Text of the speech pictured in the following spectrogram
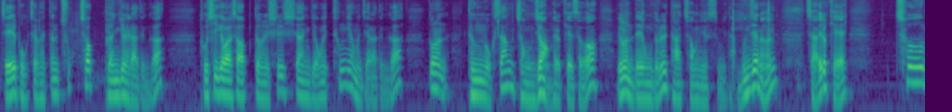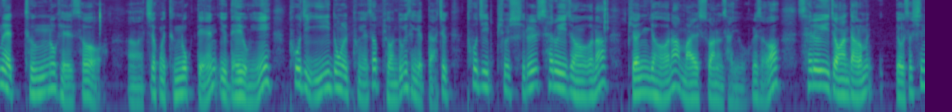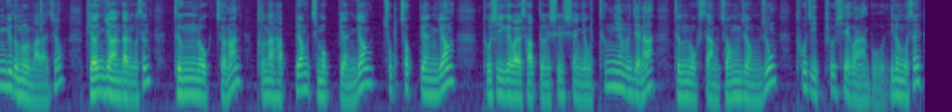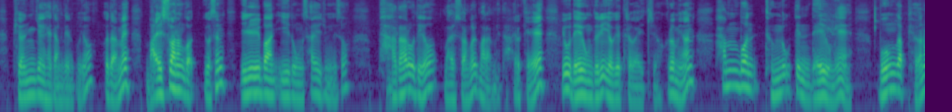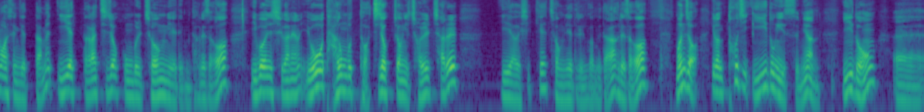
제일 복잡했던 축척 변경이라든가 도시개발 사업 등을 실시한 경우의 특례 문제라든가 또는 등록상 정정 이렇게 해서 이런 내용들을 다 정리했습니다. 문제는 자 이렇게 처음에 등록해서 어, 지적공에 등록된 이 내용이 토지 이동을 통해서 변동이 생겼다. 즉 토지 표시를 새로이 정하거나 변경하거나 말소하는 사유. 그래서 새로이 정한다 그러면 여기서 신규 등록을 말하죠. 변경한다는 것은 등록 전환, 분할 합병, 지목 변경, 축척 변경, 도시개발 사업 등을 실시한 경우 특례 문제나 등록상 정정 중 토지 표시에 관한 부분 이런 것은 변경에 해당되고요. 그 다음에 말소하는 것 이것은 일반 이동 사유 중에서 바다로 되어 말소한 걸 말합니다. 이렇게 요 내용들이 여기에 들어가 있죠. 그러면 한 번 등록된 내용에 뭔가 변화가 생겼다면 이에 따라 지적 공부를 정리해야 됩니다. 그래서 이번 시간에는 요 다음부터 지적 정리 절차를 이해하기 쉽게 정리해 드리는 겁니다. 그래서 먼저 이런 토지 이동이 있으면 이동 에,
